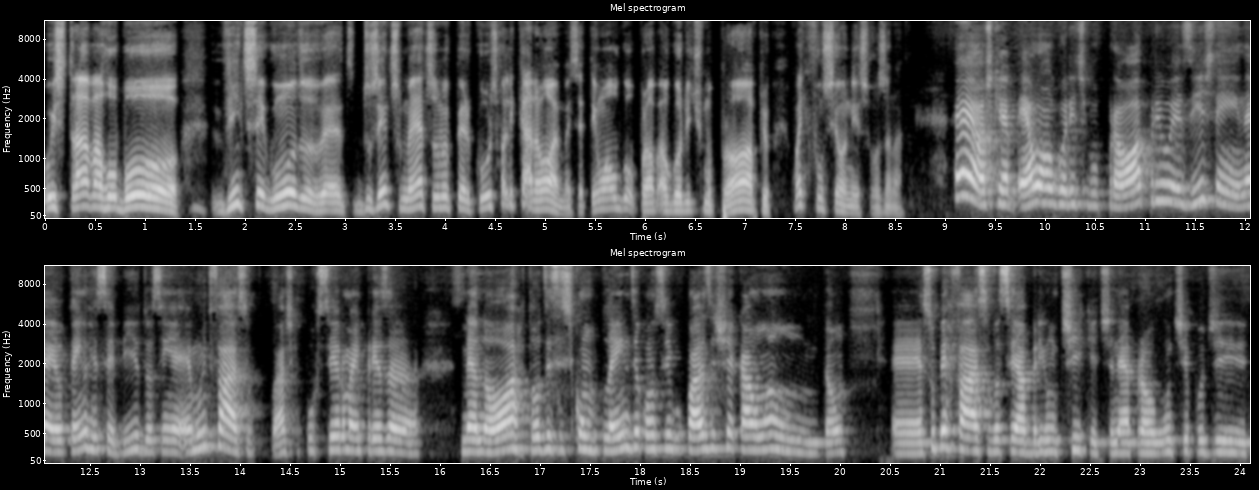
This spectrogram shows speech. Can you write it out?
o Strava roubou 20 segundos, 200 é, metros no meu percurso. Falei, cara, ó, mas você tem um algoritmo próprio. Como é que funciona isso, Rosana? É, acho que é, é, um algoritmo próprio, existem, né? Eu tenho recebido, assim, é, é muito fácil. Acho que por ser uma empresa menor, todos esses complaints eu consigo quase checar um a um. Então, é super fácil você abrir um ticket, né, para algum tipo de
